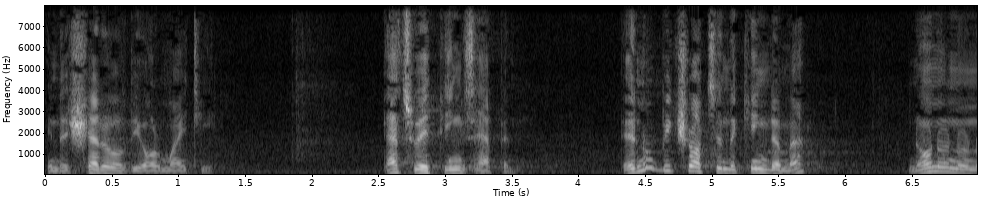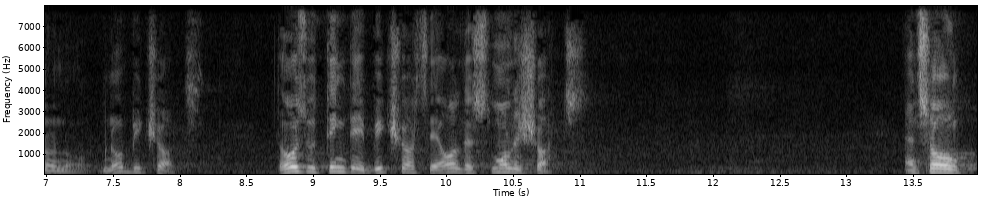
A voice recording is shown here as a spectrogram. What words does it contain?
in the shadow of the Almighty. That's where things happen. There are no big shots in the kingdom, eh? No, no, no, no, no. No big shots. Those who think they're big shots, they're all the smallest shots. And so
